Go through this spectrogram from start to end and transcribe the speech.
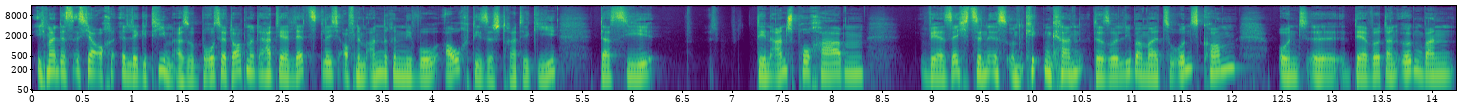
ich meine, das ist ja auch legitim. Also Borussia Dortmund hat ja letztlich auf einem anderen Niveau auch diese Strategie, dass sie den Anspruch haben, wer 16 ist und kicken kann, der soll lieber mal zu uns kommen und äh, der wird dann irgendwann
